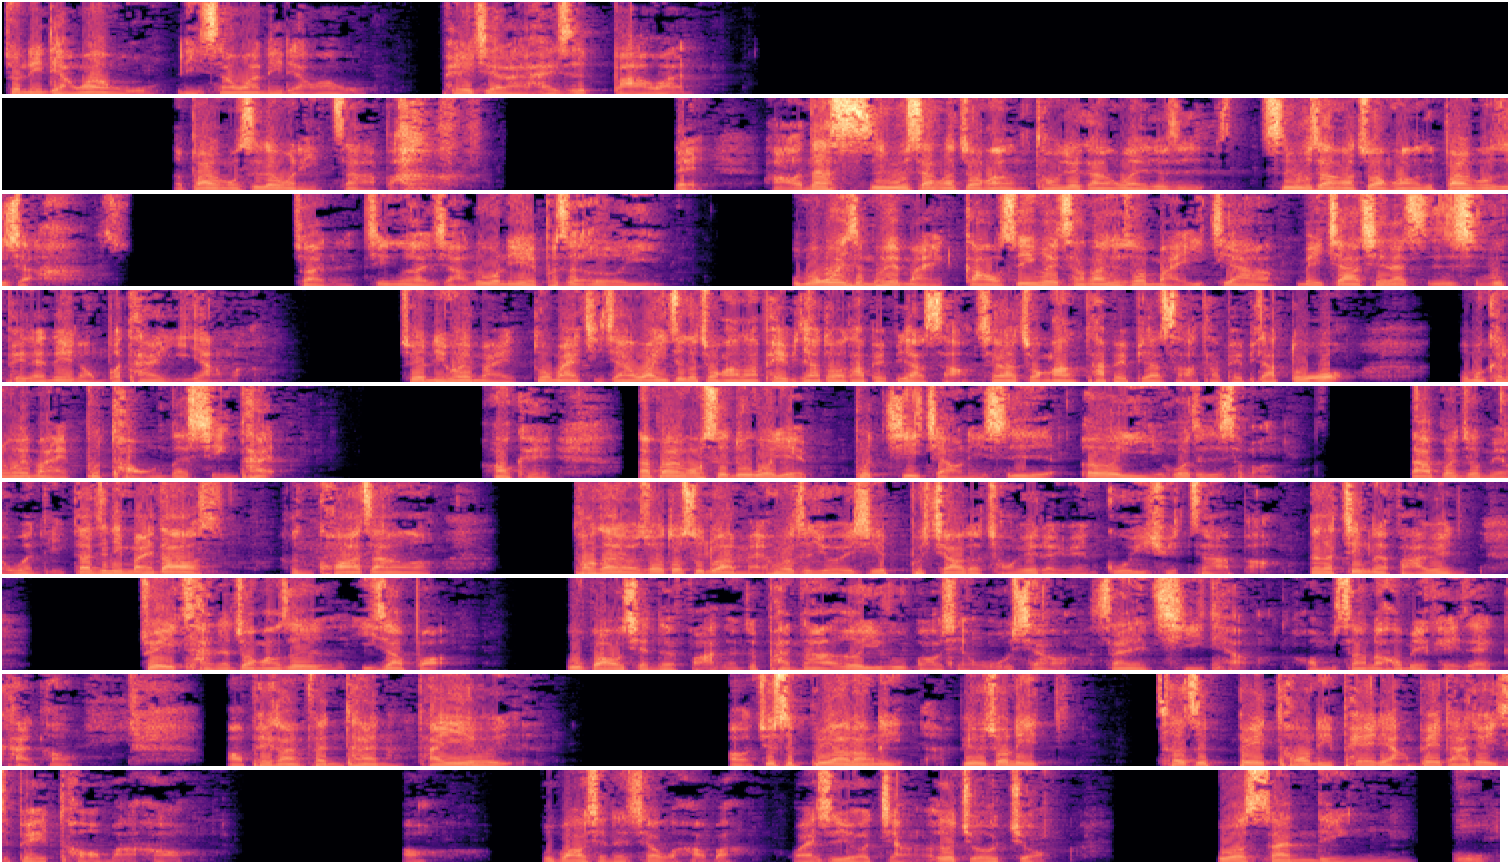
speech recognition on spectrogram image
就你两万五，你三万，你两万五，赔起来还是八万。”保险公司认为你诈保，对，好，那实物上的状况，同学刚刚问，就是实物上的状况是保险公司想，算了，金额小，如果你也不是恶意，我们为什么会买高？是因为常常有时候买一家，每家现在实时实付赔的内容不太一样嘛，所以你会买多买几家，万一这个状况他赔比较多，他赔比较少；下个状况他赔比较少，他赔比较多，我们可能会买不同的形态。OK，那保险公司如果也不计较你是恶意或者是什么，大部分就没有问题。但是你买到很夸张哦，通常有时候都是乱买，或者有一些不孝的从业人员故意去诈保，那个进了法院，最惨的状况是依照保不保险的法，那就判他恶意付保险无效，三十七条，我们上到后面可以再看哈。好，赔款分摊，它也有，哦，就是不要让你，比如说你车子被偷，你赔两倍，大家就一直被偷嘛，哈。不保险的效果好吧？我还是有讲二九九或三零五。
